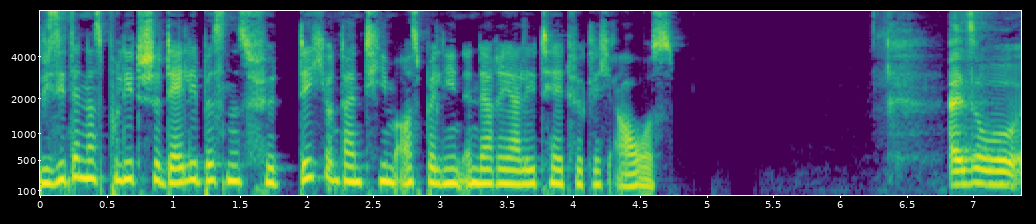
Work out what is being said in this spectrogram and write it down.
Wie sieht denn das politische Daily Business für dich und dein Team aus Berlin in der Realität wirklich aus? Also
